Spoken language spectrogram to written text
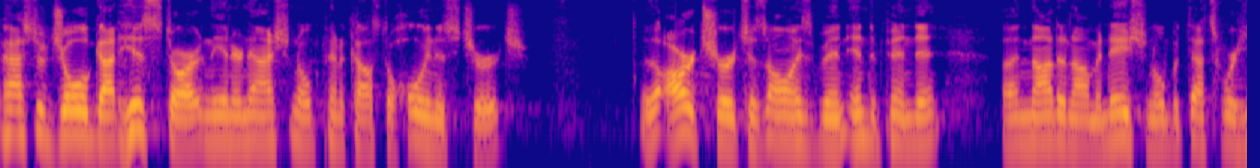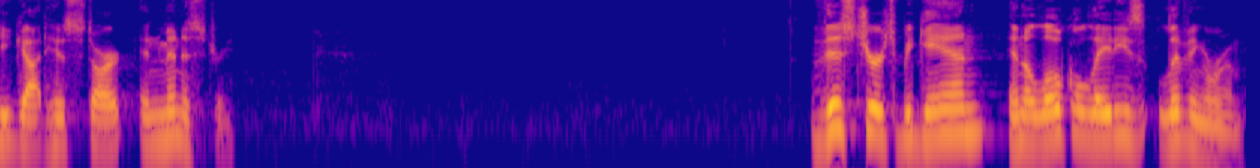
Pastor Joel got his start in the International Pentecostal Holiness Church. Our church has always been independent, uh, non denominational, but that's where he got his start in ministry. This church began in a local lady's living room.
